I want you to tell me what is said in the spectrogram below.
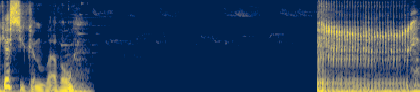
Guess you can level. Let's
